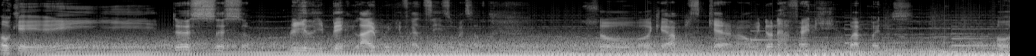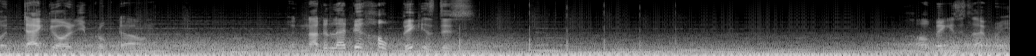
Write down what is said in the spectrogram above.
okay, this is a really big library if I can say so myself. So, okay, I'm scared now. We don't have any weapons. Oh, a dagger already broke down. another ladder? How big is this? How big is this library?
